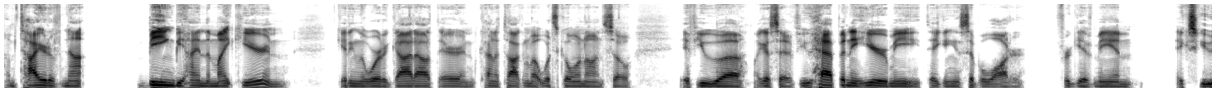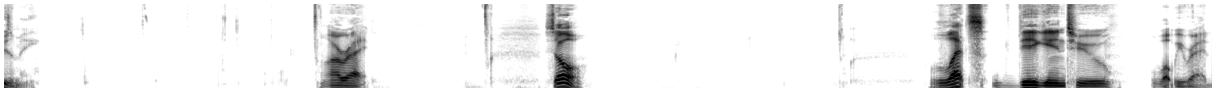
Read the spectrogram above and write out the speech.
I'm tired of not being behind the mic here and getting the word of God out there and kind of talking about what's going on. So if you, uh, like I said, if you happen to hear me taking a sip of water, forgive me and excuse me. All right. So let's dig into what we read.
